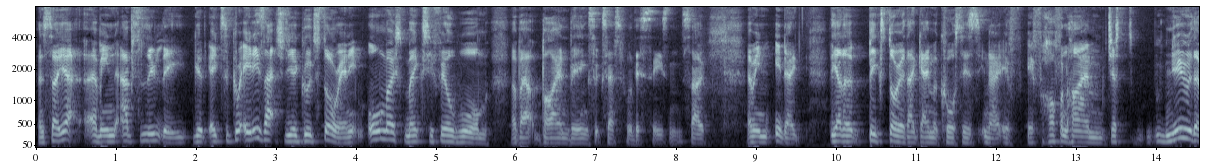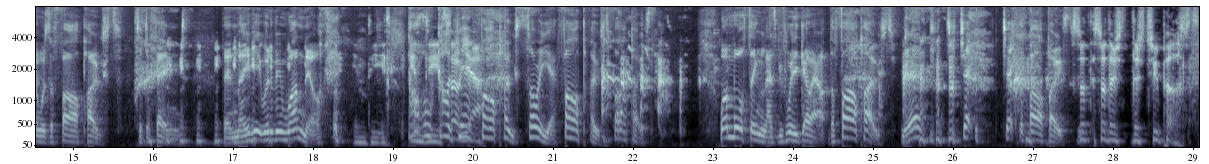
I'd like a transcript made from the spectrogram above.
And so, yeah, I mean, absolutely, it's a great, it is actually a good story, and it almost makes you feel warm about Bayern being successful this season. So, I mean, you know, the other big story of that game, of course, is you know if if Hoffenheim just knew there was a far post to defend, then maybe it would have been one 0 Indeed. Oh Indeed. God, so, yeah, yeah, far post. Sorry, yeah, far post, far post. One more thing, lads, before you go out. The far post. Yeah, check check the far post. So, so there's there's two posts.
